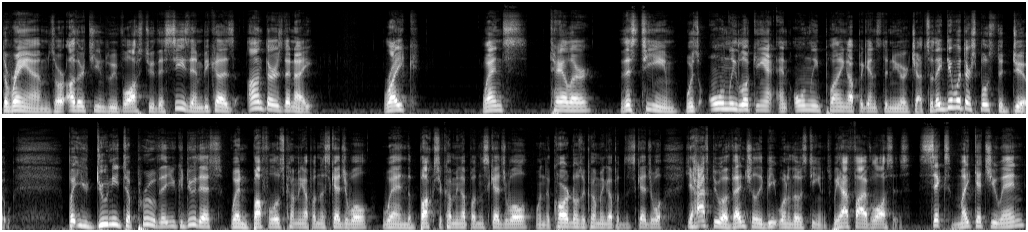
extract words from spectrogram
the Rams or other teams we've lost to this season because on Thursday night, Reich, Wentz, Taylor, this team was only looking at and only playing up against the New York Jets. So they did what they're supposed to do. But you do need to prove that you could do this when Buffalo's coming up on the schedule, when the Bucs are coming up on the schedule, when the Cardinals are coming up on the schedule. You have to eventually beat one of those teams. We have five losses. Six might get you in.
